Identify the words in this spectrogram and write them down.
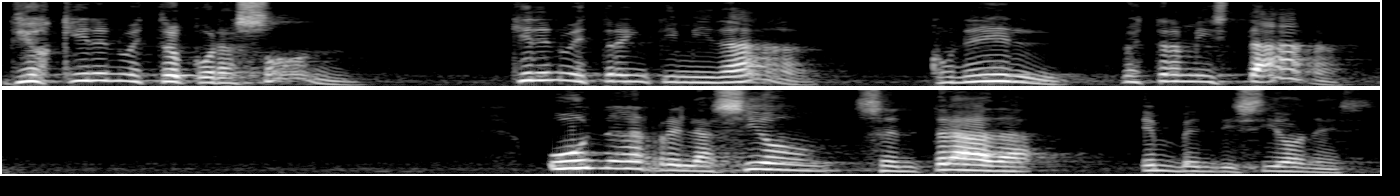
Dios quiere nuestro corazón, quiere nuestra intimidad con Él, nuestra amistad. Una relación centrada en bendiciones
